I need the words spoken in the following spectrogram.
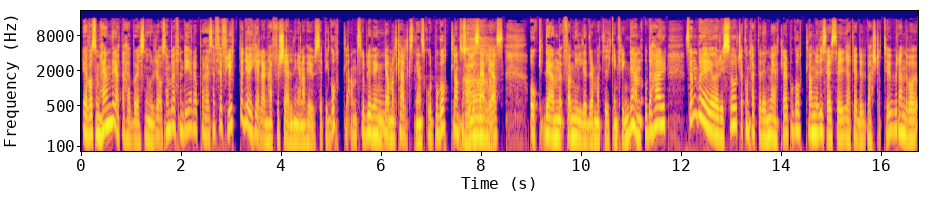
Eh, vad som händer är att det här börjar snurra och sen börjar jag fundera på det här. Sen förflyttade jag hela den här försäljningen av huset till Gotland. Så det blev ju en gammal kalkstensgård på Gotland som skulle Ah. säljas. Och den familjedramatiken kring den. Och det här, sen började jag göra research, jag kontaktade en mäklare på Gotland. Nu visade det sig att jag hade värsta turen. Det var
